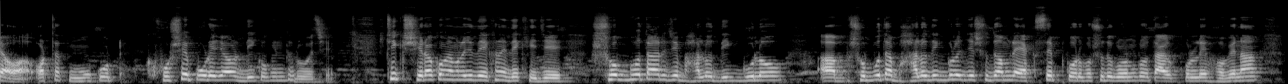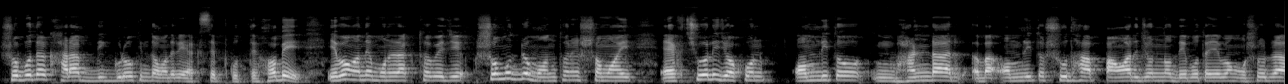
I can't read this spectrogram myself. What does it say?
যাওয়া, অর্থাৎ মুকুট খসে পড়ে যাওয়ার দিকও কিন্তু রয়েছে। ঠিক সেরকম আমরা যদি এখানে দেখি যে সভ্যতার যে ভালো দিকগুলো সভ্যতার ভালো দিকগুলো যে শুধু আমরা অ্যাকসেপ্ট করব, শুধু গ্রহণ করব তা করলে হবে না। সভ্যতার খারাপ দিকগুলোও কিন্তু আমাদের অ্যাকসেপ্ট করতে হবে এবং আমাদের মনে রাখতে হবে যে সমুদ্র মন্থনের সময় অ্যাকচুয়ালি যখন অমৃত ভাণ্ডার বা অমৃত সুধা পাওয়ার জন্য দেবতা এবং অসুররা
